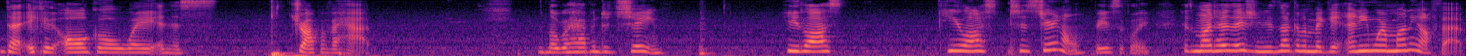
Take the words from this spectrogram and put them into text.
That it could all go away in this drop of a hat. Look what happened to Shane. He lost he lost his channel, basically. His monetization. He's not gonna make any more money off that.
